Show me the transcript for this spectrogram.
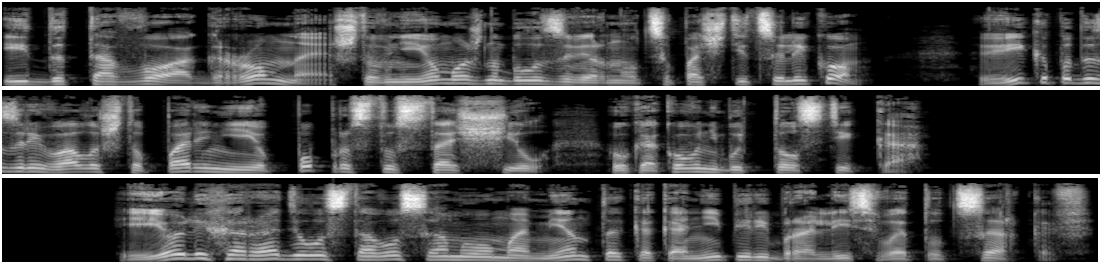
и до того огромная, что в нее можно было завернуться почти целиком. Вика подозревала, что парень ее попросту стащил у какого-нибудь толстяка. Ее лихорадило с того самого момента, как они перебрались в эту церковь.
